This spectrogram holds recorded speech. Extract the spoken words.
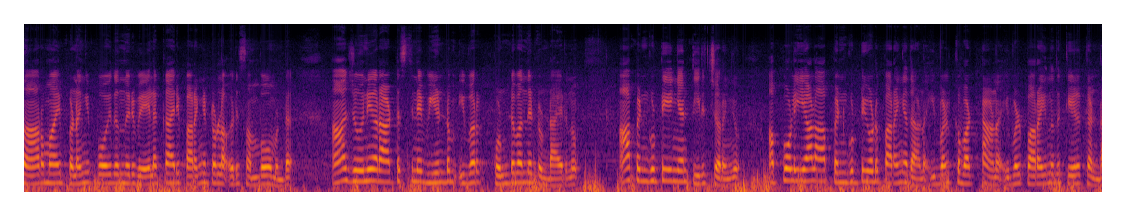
സാറുമായി പിണങ്ങിപ്പോയതെന്നൊരു വേലക്കാരി പറഞ്ഞിട്ടുള്ള ഒരു സംഭവമുണ്ട്. ആ ജൂനിയർ ആർട്ടിസ്റ്റിനെ വീണ്ടും ഇവർ കൊണ്ടുവന്നിട്ടുണ്ടായിരുന്നു. ആ പെൺകുട്ടിയെ ഞാൻ തിരിച്ചറിഞ്ഞു. അപ്പോൾ ഇയാൾ ആ പെൺകുട്ടിയോട് പറഞ്ഞതാണ് ഇവൾക്ക് വട്ടാണ്. ഇവൾ പറയുന്നത് കേൾക്കണ്ട.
